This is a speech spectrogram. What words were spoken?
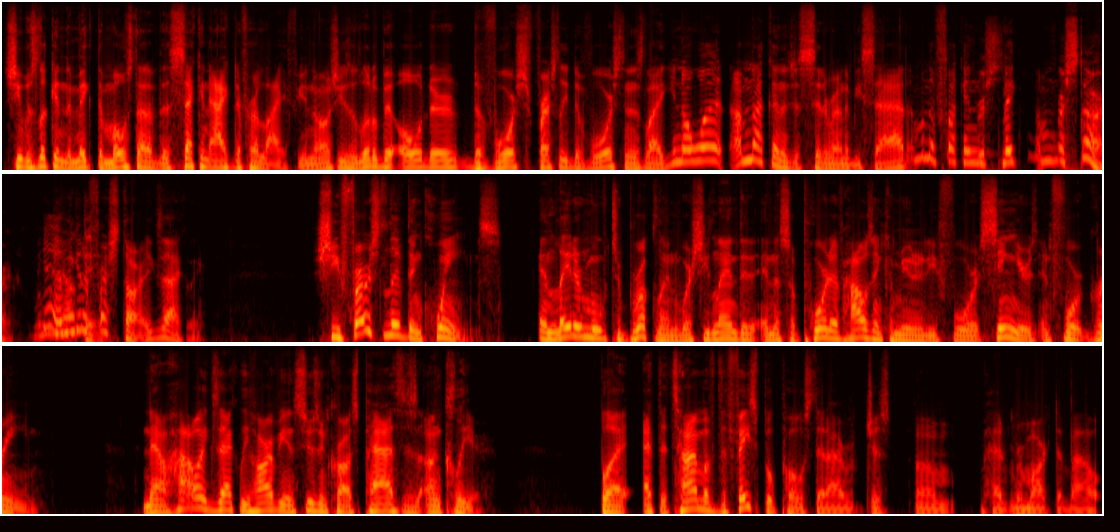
She was looking to make the most out of the second act of her life. You know, she's a little bit older, divorced, freshly divorced, and is like, you know what? I'm not gonna just sit around and be sad. I'm gonna fucking First- make. I'm, First start. yeah, let me get a fresh start. Exactly. She first lived in Queens and later moved to Brooklyn, where she landed in a supportive housing community for seniors in Fort Greene. Now, how exactly Harvey and Susan crossed paths is unclear. But at the time of the Facebook post that I just um, had remarked about,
